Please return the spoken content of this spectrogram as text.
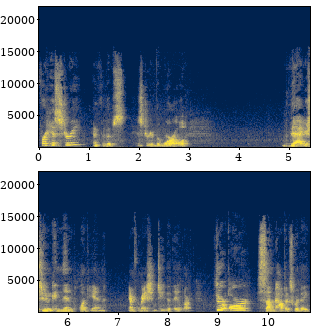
for history and for the history of the world that your student can then plug in information to that they learn. There are some topics where they,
